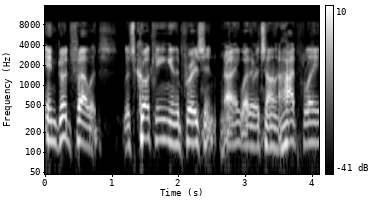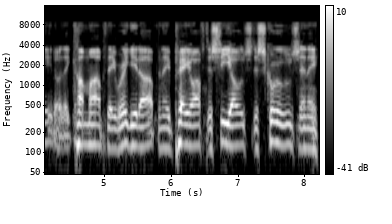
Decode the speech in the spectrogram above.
in Goodfellas was cooking in the prison, right? Whether it's on a hot plate or they come up, they rig it up, and they pay off the COs, the screws, and they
